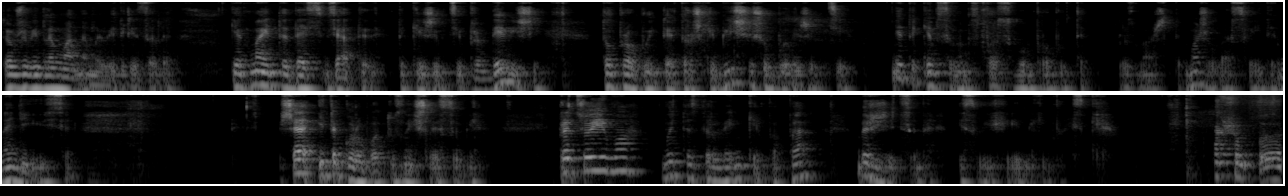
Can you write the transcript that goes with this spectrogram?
то вже від лимона ми відрізали. Як маєте десь взяти такі живці правдивіші, то пробуйте трошки більше, щоб були живці. І таким самим способом пробуйте розмножити. Може, у вас вийде, надіюся. Ще і таку роботу знайшли собі. Працюємо, будьте здоровенькі, папа, бережіть себе і своїх рідних і близьких. Так, щоб е,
